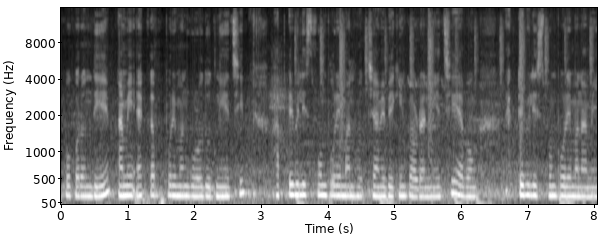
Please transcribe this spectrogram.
উপকরণ দিয়ে আমি এক কাপ পরিমাণ গুঁড়ো দুধ নিয়েছি। হাফ টেবিল স্পুন পরিমাণ হচ্ছে আমি বেকিং পাউডার নিয়েছি এবং এক টেবিল স্পুন পরিমাণ আমি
